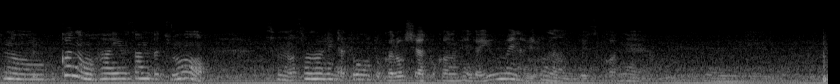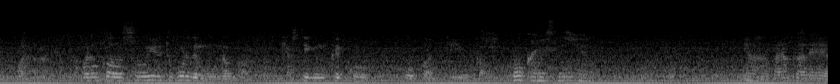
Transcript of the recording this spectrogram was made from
その他の俳優さんたちも。そのその辺では東欧とかロシアとかの辺では有名な人なんですかね。まあなかなかそういうところでもなんかキャスティングも結構豪華っていうか。豪華ですね。いやなかなかね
